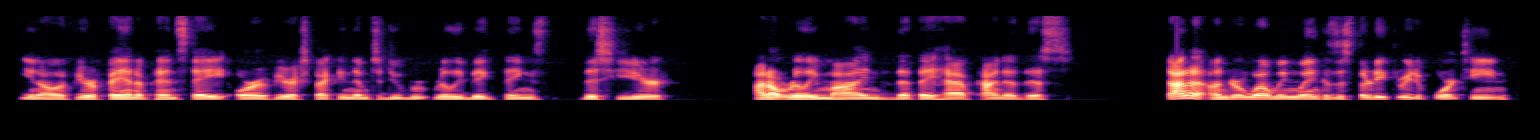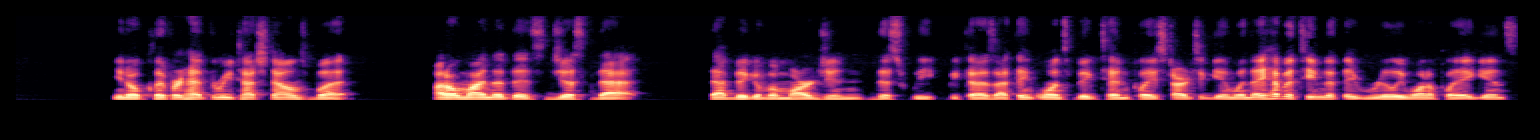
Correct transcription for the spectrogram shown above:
You know, if you're a fan of Penn State or if you're expecting them to do really big things this year, I don't really mind that they have kind of this not an underwhelming win because it's 33 to 14. You know, Clifford had three touchdowns, but I don't mind that it's just that that big of a margin this week because I think once Big Ten play starts again, when they have a team that they really want to play against,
